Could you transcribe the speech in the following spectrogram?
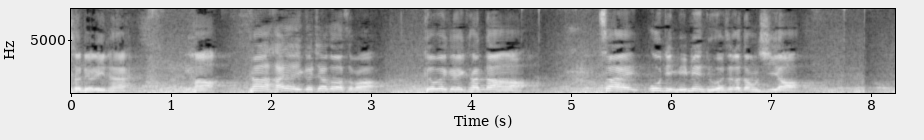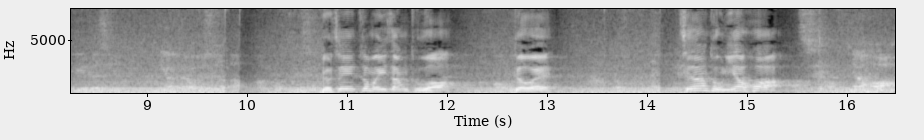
这琉璃台。好，那还有一个叫做什么？各位可以看到哈，在屋顶平面图有这个东西哦。有这这么一张图哦，各位，这张图你要画，要画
